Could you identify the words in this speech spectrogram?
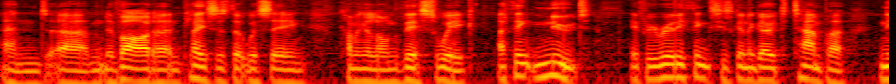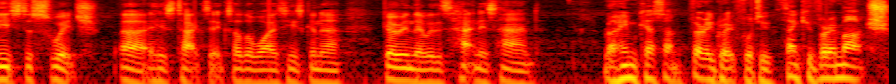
and um, Nevada and places that we're seeing coming along this week. I think Newt if he really thinks he's going to go to Tampa, needs to switch uh, his tactics. Otherwise, he's going to go in there with his hat in his hand. Raheem Kassam, very grateful to you. Thank you very much.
